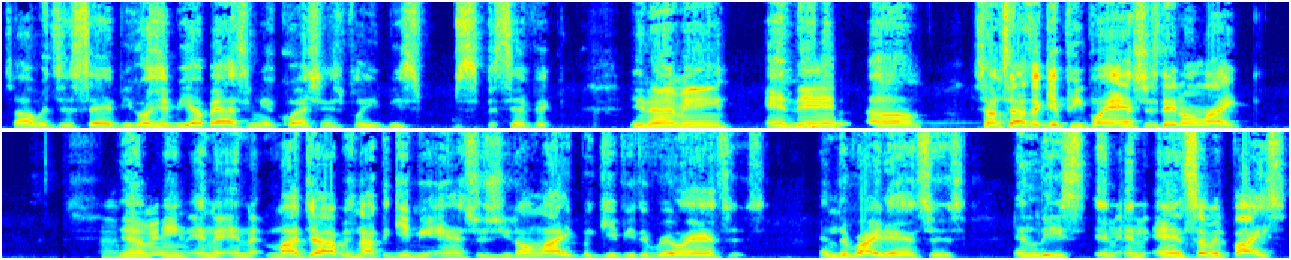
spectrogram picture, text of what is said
So I would just say, if you're gonna hit me up asking me questions, please be specific. You know what I mean? And then um, sometimes I give people answers they don't like. You know what I mean? And and my job is not to give you answers you don't like, but give you the real answers and the right answers at least and, and and some advice.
